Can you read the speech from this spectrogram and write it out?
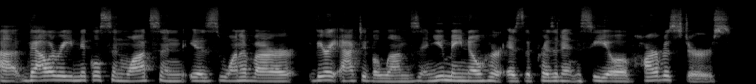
uh, Valerie Nicholson Watson is one of our very active alums, and you may know her as the president and CEO of Harvesters.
